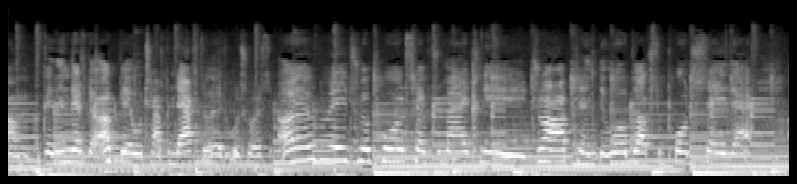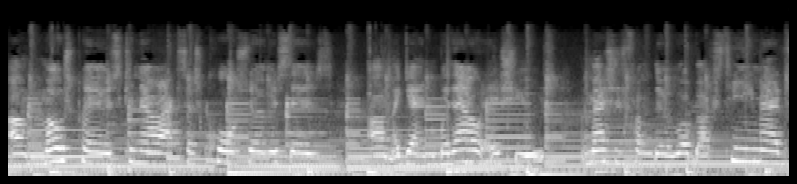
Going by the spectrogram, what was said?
Um, okay, then there's the update which happened after it, which was outrage reports have dramatically dropped, and the Roblox reports say that um, most players can now access core services um, again without issues. A message from the Roblox team adds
